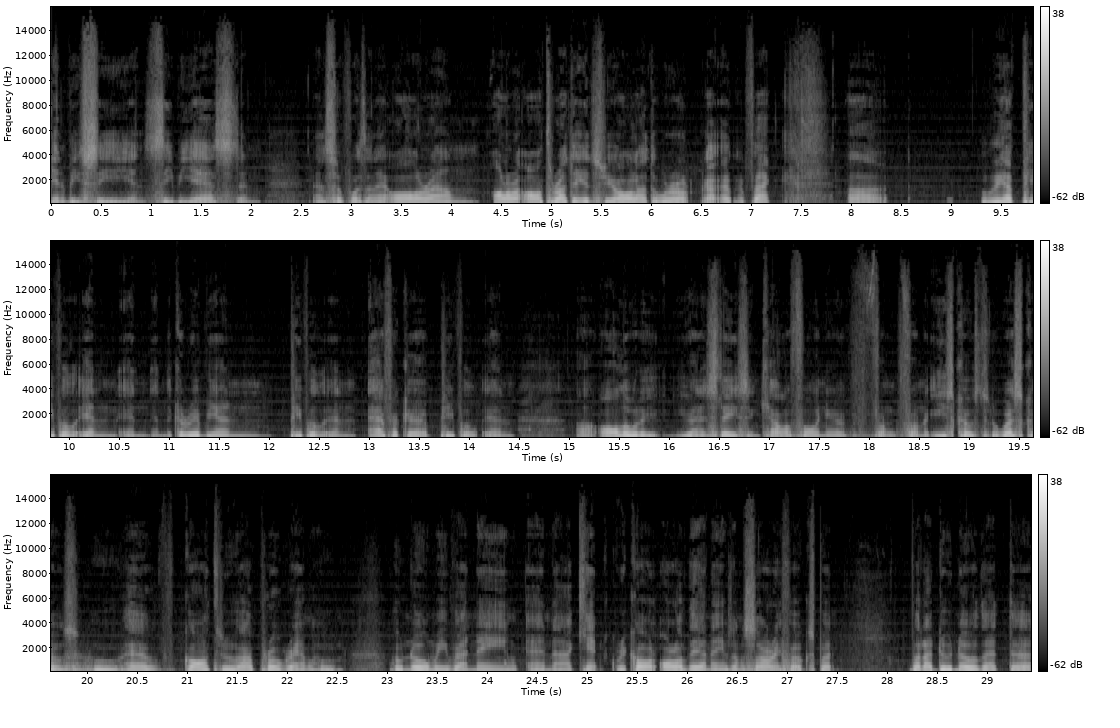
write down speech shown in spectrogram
NBC and CBS and and so forth, and all around, all around, all throughout the industry, all out the world. Uh, in fact, uh, we have people in, in, in the Caribbean, people in Africa, people in uh, all over the United States and California, from from the East Coast to the West Coast, who have gone through our program, who who know me by name, and I can't recall all of their names. I'm sorry, folks, but but I do know that uh,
